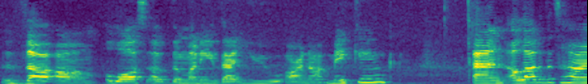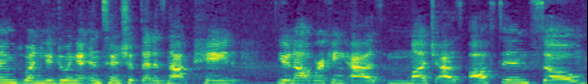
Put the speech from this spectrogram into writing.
the um, loss of the money that you are not making. And a lot of the times when you're doing an internship that is not paid you're not working as much as often so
